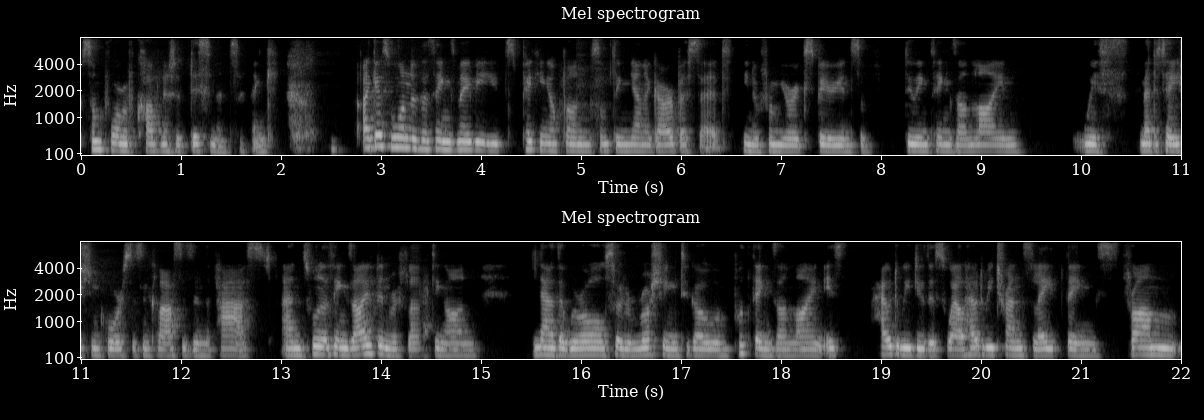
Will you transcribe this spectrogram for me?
Some form of cognitive dissonance, I think. I guess one of the things, maybe it's picking up on something Nyana Garba said, you know, from your experience of doing things online with meditation courses and classes in the past. And it's one of the things I've been reflecting on now that we're all sort of rushing to go and put things online is how do we do this well? How do we translate things from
